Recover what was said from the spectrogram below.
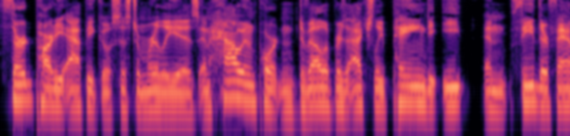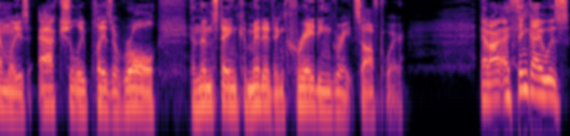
third party app ecosystem really is and how important developers actually paying to eat and feed their families actually plays a role in them staying committed and creating great software. And I, I think I was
